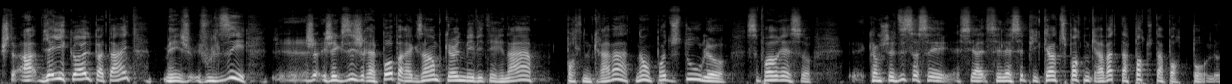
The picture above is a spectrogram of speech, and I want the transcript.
je- ah, vieille école peut-être, mais je, vous le dis, je- j'exigerais pas, par exemple, qu'un de mes vétérinaires porte une cravate. Non, pas du tout, là. C'est pas vrai, ça. Comme je te dis, ça, c'est c'est- c'est laissé. Puis quand tu portes une cravate, t'apportes ou t'apportes pas, là.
